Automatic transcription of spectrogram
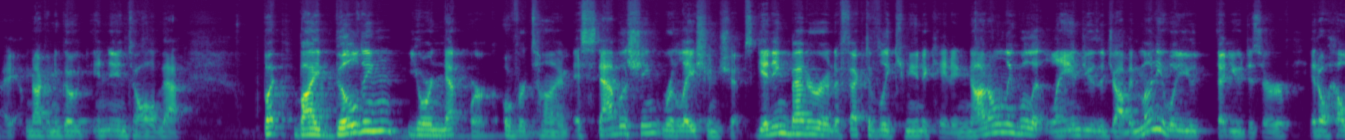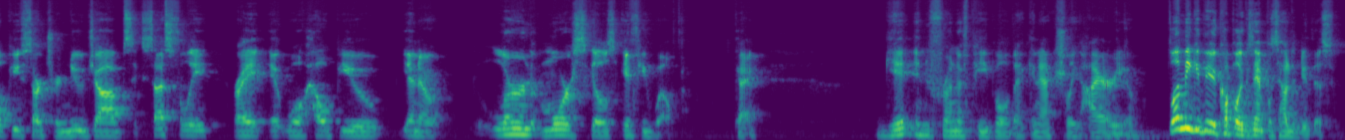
right? I'm not going to go in, into all of that. But by building your network over time, establishing relationships, getting better at effectively communicating, not only will it land you the job and money will you that you deserve, it'll help you start your new job successfully, right? It will help you, you know, learn more skills if you will. Okay. Get in front of people that can actually hire you. Let me give you a couple examples how to do this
